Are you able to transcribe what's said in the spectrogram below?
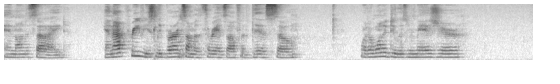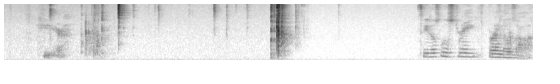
and on the side. And I previously burned some of the threads off of this, so what I want to do is measure here. See those little strings? Burn those off.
